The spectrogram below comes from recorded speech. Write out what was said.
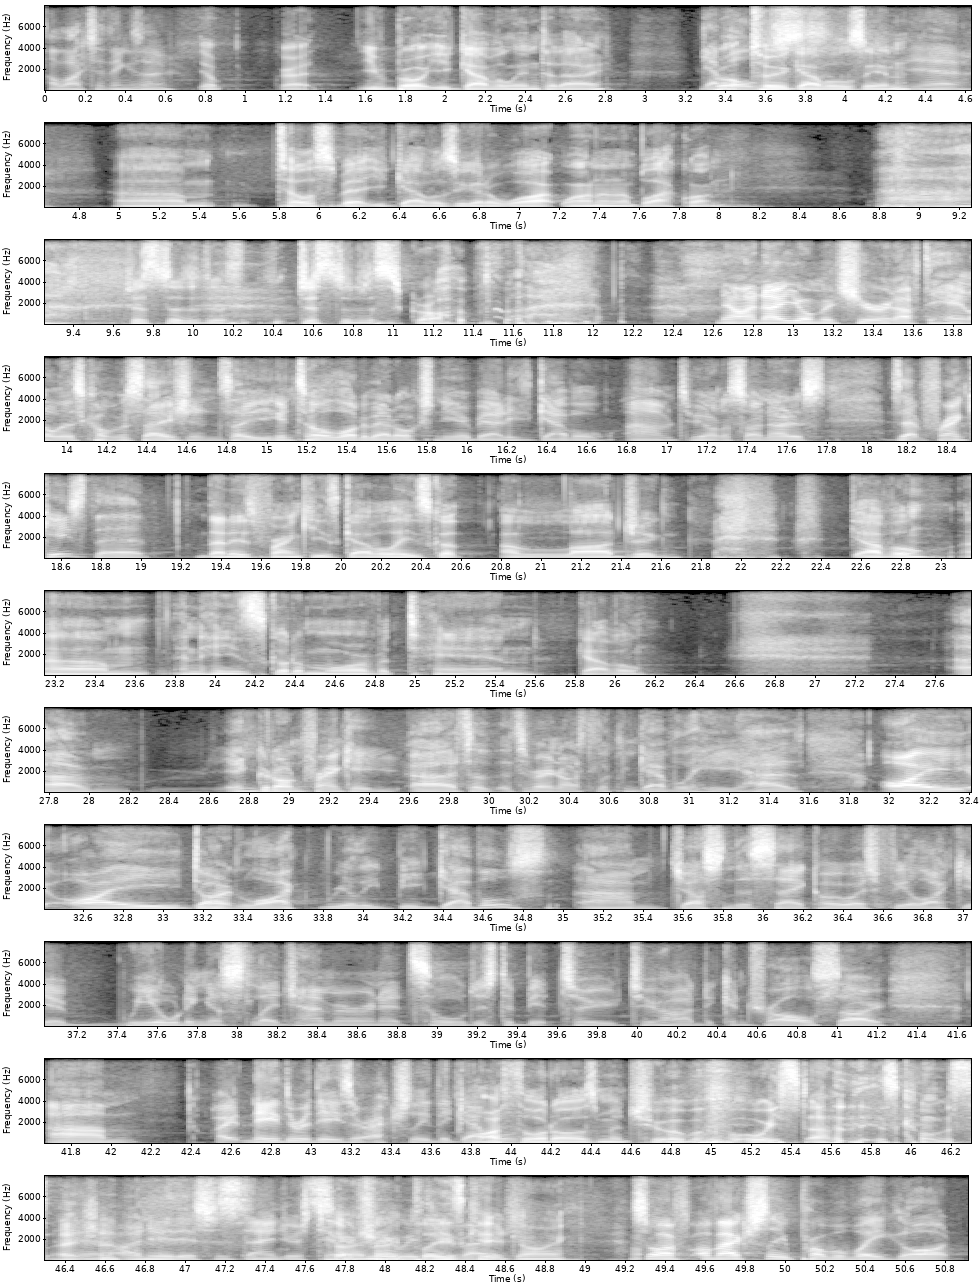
I like to think so. Yep, great. You brought your gavel in today. You brought two Gavels. gavels in. Yeah. Um, tell us about your gavels. You got a white one and a black one. Uh, Just to just, just to describe. now I know you're mature enough to handle this conversation, so you can tell a lot about auctioneer about his gavel. Um, to be honest, I noticed is that Frankie's the that is Frankie's gavel. He's got a larger gavel, um, and he's got a more of a tan gavel. um, and good on Frankie. Uh, it's a it's a very nice looking gavel he has. I I don't like really big gavels. Um, just for the sake, I always feel like you're wielding a sledgehammer and it's all just a bit too too hard to control. So, um, I, neither of these are actually the gavel. I thought I was mature before we started this conversation. Yeah, I knew this was dangerous territory. no, with please you, keep mate. going. So I've, I've actually probably got,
